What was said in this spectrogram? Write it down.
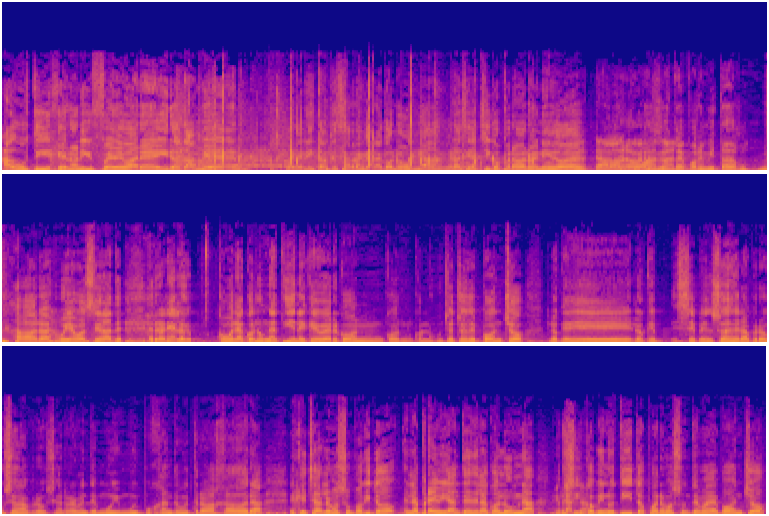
Agustín Genoni y Fede Vareiro también. Porque en instantes arranca la columna. Gracias, chicos, por haber venido. ¿eh? No, no, gracias a usted por invitarme. No, no, es muy emocionante. En realidad, lo que- como la columna tiene que ver con, con- con los muchachos de Poncho, lo que, lo que se pensó desde la producción, una producción realmente muy, muy pujante, muy trabajadora, es que charlemos un poquito en la previa, antes de la columna, pero encanta. cinco minutitos, ponemos un tema de Poncho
